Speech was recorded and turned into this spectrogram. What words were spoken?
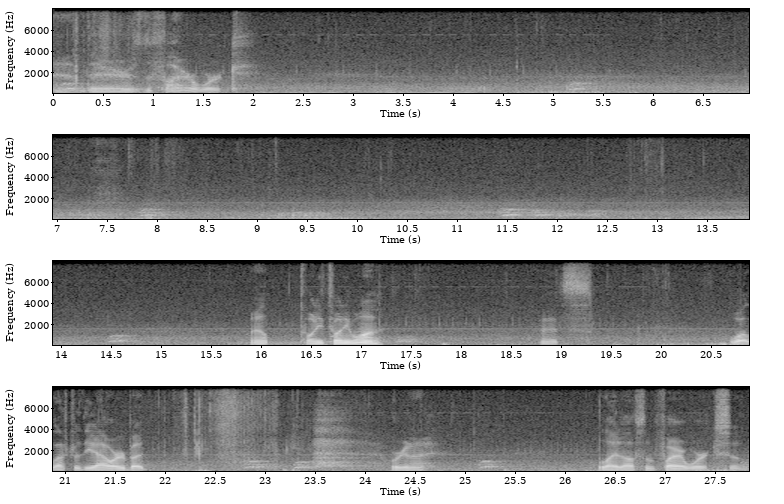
And there's the firework. Well, 2021. It's well after the hour, but we're gonna light off some fireworks and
